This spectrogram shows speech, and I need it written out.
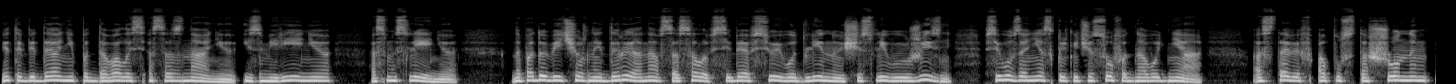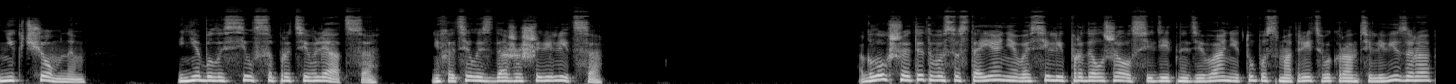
Эта беда не поддавалась осознанию, измерению, осмыслению — Наподобие черной дыры она всосала в себя всю его длинную счастливую жизнь всего за несколько часов одного дня, оставив опустошенным, никчемным. И не было сил сопротивляться, не хотелось даже шевелиться. Оглохший от этого состояния, Василий продолжал сидеть на диване, тупо смотреть в экран телевизора,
